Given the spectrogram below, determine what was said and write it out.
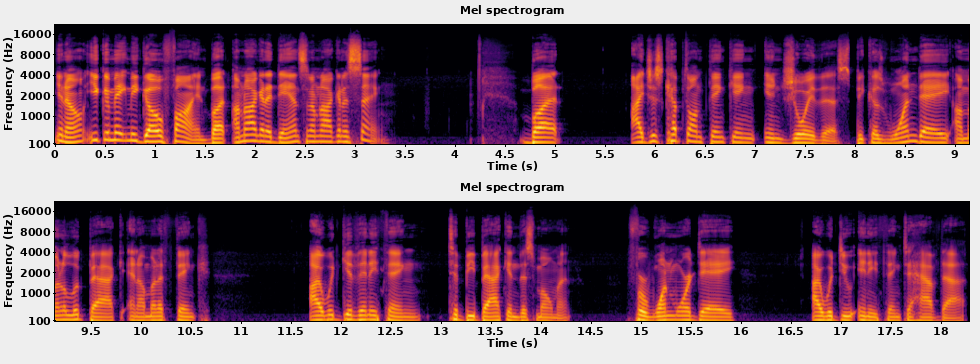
you know, you can make me go fine, but I'm not going to dance and I'm not going to sing. But I just kept on thinking, enjoy this, because one day I'm going to look back and I'm going to think, I would give anything to be back in this moment. For one more day, I would do anything to have that.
